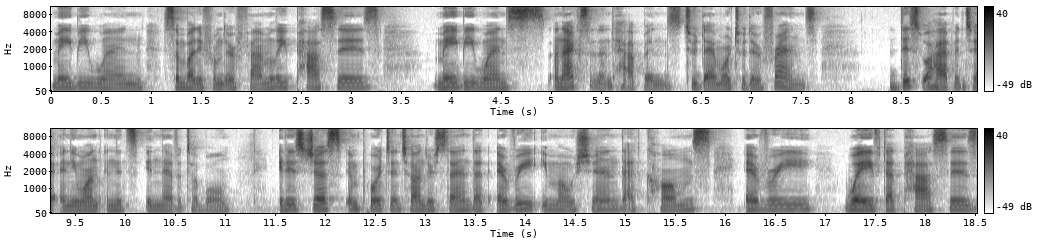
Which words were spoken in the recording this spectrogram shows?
maybe when somebody from their family passes, maybe when an accident happens to them or to their friends. This will happen to anyone and it's inevitable. It is just important to understand that every emotion that comes, every wave that passes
